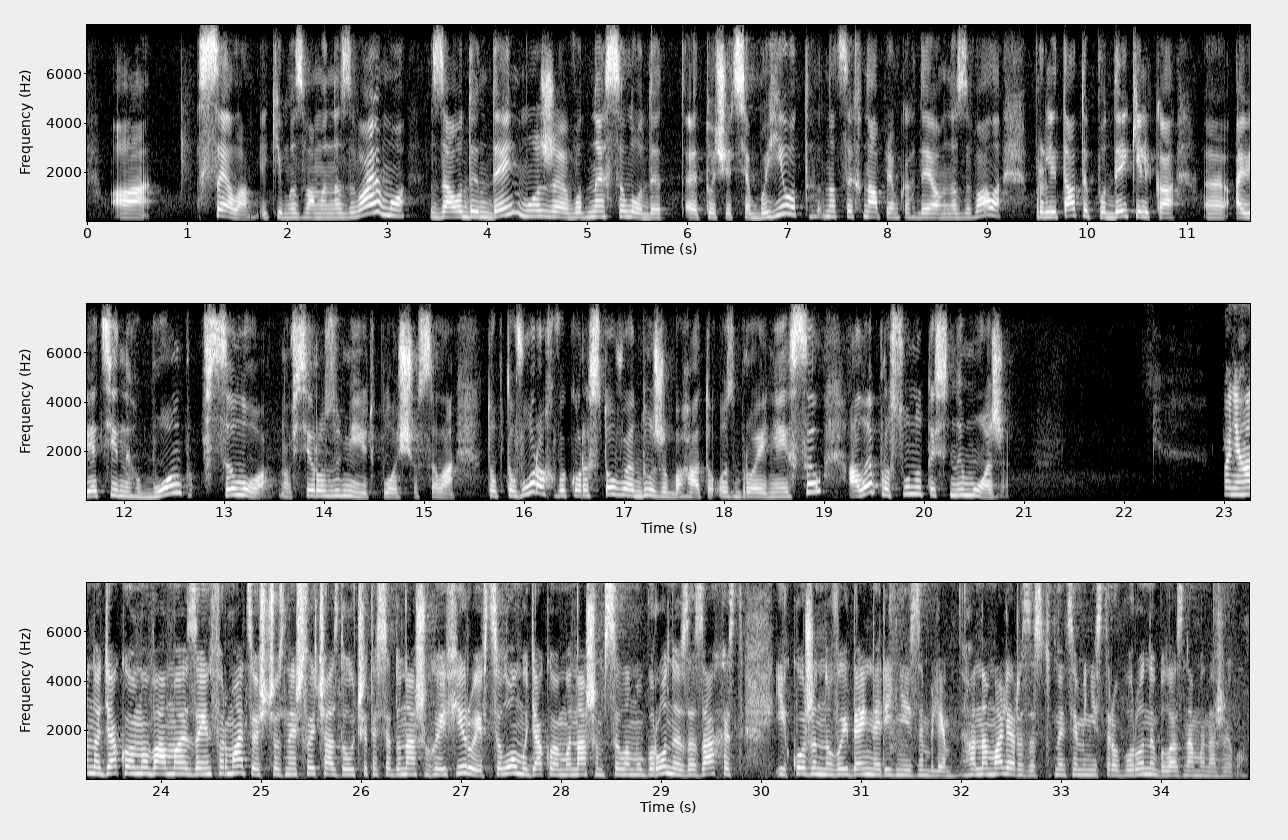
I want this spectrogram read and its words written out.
Села, які ми з вами називаємо, за один день може в одне село, де е, точаться бої, от на цих напрямках, де я вам називала, прилітати по декілька е, авіаційних бомб в село. Ну всі розуміють площу села. Тобто ворог використовує дуже багато озброєння і сил, але просунутись не може. Пані Ганно, дякуємо вам за інформацію, що знайшли час долучитися до нашого ефіру. І в цілому дякуємо нашим силам оборони за захист і кожен новий день на рідній землі. Ганна Маляр, заступниця міністра оборони, була з нами наживо.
